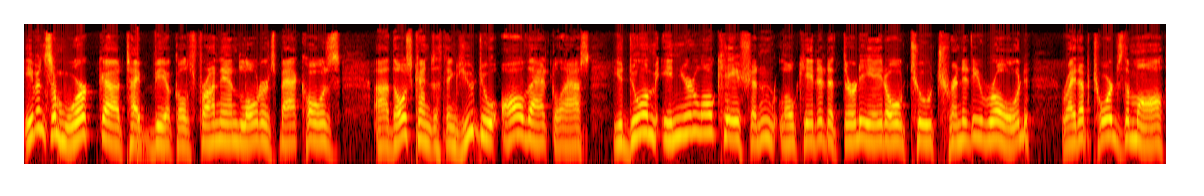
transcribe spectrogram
even some work uh, type vehicles, front end loaders, backhoes, uh, those kinds of things. You do all that glass. You do them in your location, located at 3802 Trinity Road, right up towards the mall.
